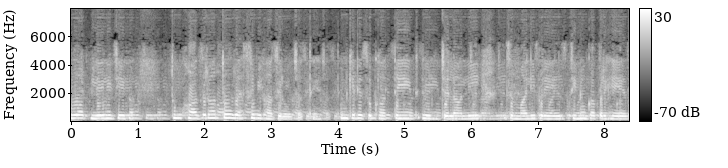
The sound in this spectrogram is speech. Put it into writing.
وہ آپ لے لیجیے گا۔ تو حاضرات تو ویسے بھی حاضر ہو جاتے ہیں۔ ان کے لیے زکاتیں جلالی زمالی پرہیز، دنوں کا پرہیز۔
